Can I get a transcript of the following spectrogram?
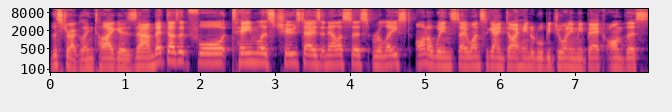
the struggling Tigers. Um, that does it for Teamless Tuesday's analysis released on a Wednesday. Once again, Dai Henwood will be joining me back on this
